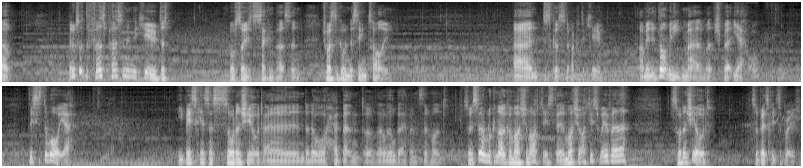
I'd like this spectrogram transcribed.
Oh. It looks like the first person in the queue just oh sorry, the second person, tries to go in the same time and just goes to the back of the queue. I mean, it doesn't really matter much, but yeah. This is the warrior. He basically has a sword and shield and a little headband. They all got headbands, never mind. So instead of looking like a martial artist, they're a martial artist with a sword and shield. So basically it's a brave.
